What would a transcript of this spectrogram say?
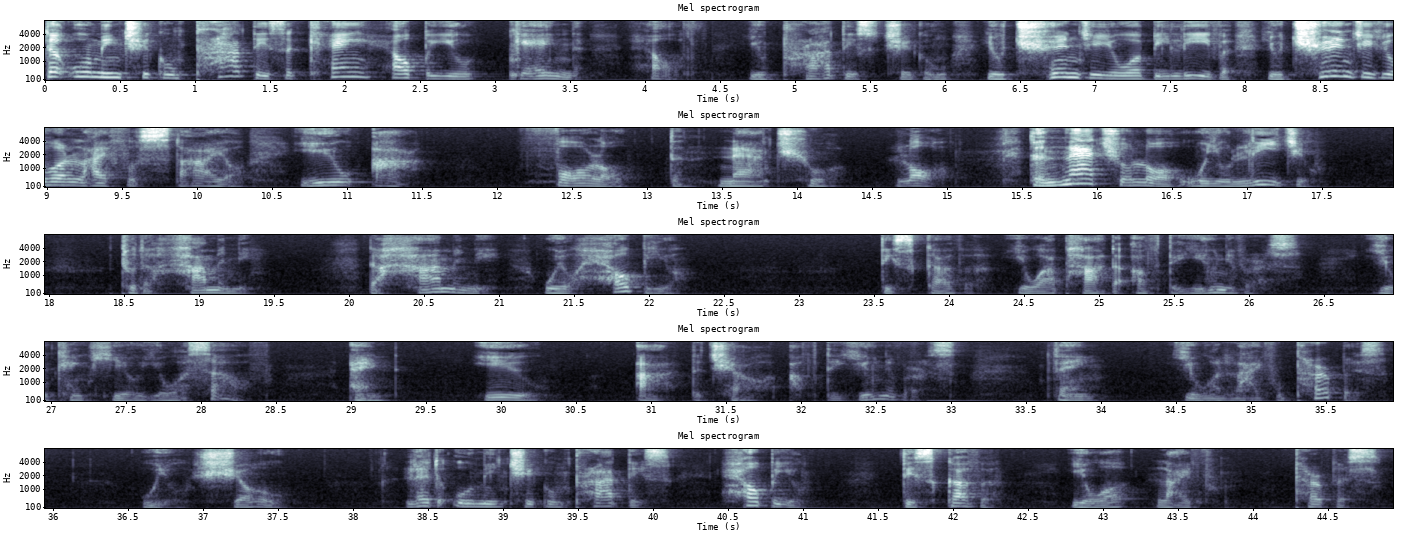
The Wu Wuming Qigong practice can help you gain health. You practice Qigong, you change your belief, you change your lifestyle. You are follow the natural law. The natural law will lead you to the harmony. The harmony will help you discover you are part of the universe. You can heal yourself and you are the child of the universe, then your life purpose will show. Let Wuming Qigong practice help you discover your life purpose.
